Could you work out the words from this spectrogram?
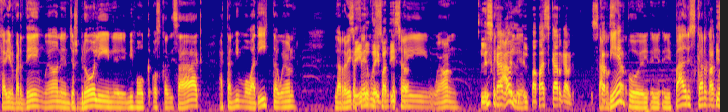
Javier Bardem, weón, el Josh Brolin, el mismo Oscar Isaac, hasta el mismo Batista, weón. La Rebecca Sí, pues, Ferguson, Bautista. ¿cachai? Weón. El, Scar, el, Impecable. el papá Scargar. Scar- También, Scar. po, el, el- el padre Scarga, que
